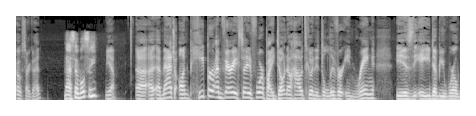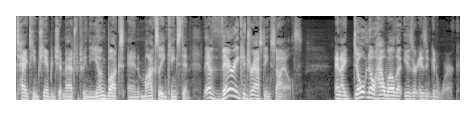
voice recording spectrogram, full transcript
Oh, sorry. Go ahead. Now, so we'll see. Yeah. Uh, a, a match on paper I'm very excited for, but I don't know how it's going to deliver in ring. Is the AEW World Tag Team Championship match between the Young Bucks and Moxley and Kingston? They have very contrasting styles, and I don't know how well that is or isn't going to work.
